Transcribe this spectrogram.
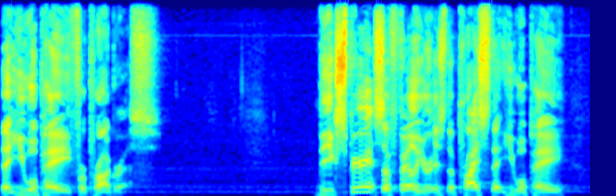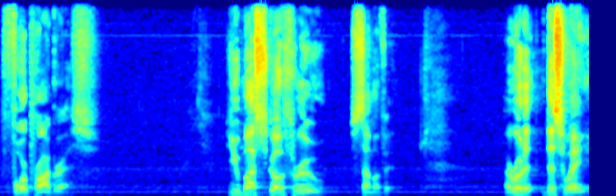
that you will pay for progress. The experience of failure is the price that you will pay for progress. You must go through some of it. I wrote it this way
